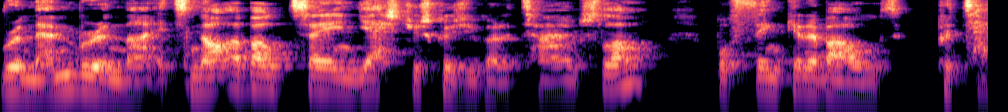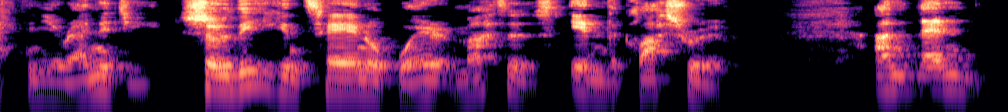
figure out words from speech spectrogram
remembering that it's not about saying yes just because you've got a time slot, but thinking about protecting your energy so that you can turn up where it matters in the classroom. And then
